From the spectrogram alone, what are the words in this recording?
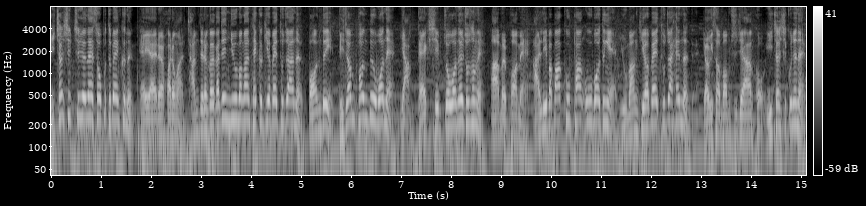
2017년에 소프트뱅크는 AI를 활용한 잠재력을 가진 유망한 테크 기업에 투자하는 펀드인 비전 펀드 1에 약 110조 원을 조성해 암을 포함해 알리바바, 쿠팡, 우버 등의 유망 기업에 투자했는데 여기서 멈 추지 않고 2019년에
